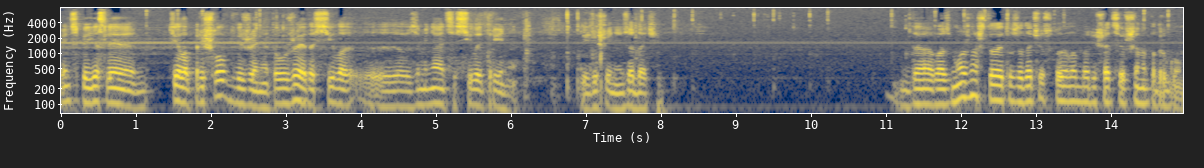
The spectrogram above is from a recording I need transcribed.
Принципе, если тело пришло в движение, то уже эта сила э, заменяется силой трения при решении задачи. Да, возможно, что эту задачу стоило бы решать совершенно по-другому.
